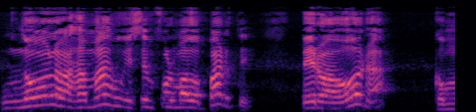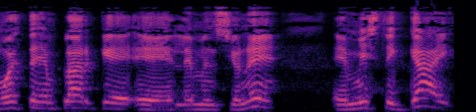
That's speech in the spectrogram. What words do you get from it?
no jamás hubiesen formado parte. Pero ahora, como este ejemplar que eh, le mencioné, en Mystic Guy,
